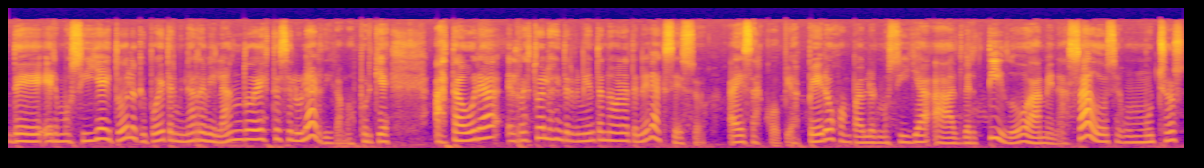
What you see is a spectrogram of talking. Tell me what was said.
de Hermosilla y todo lo que puede terminar revelando este celular, digamos, porque hasta ahora el resto de los intervinientes no van a tener acceso a esas copias, pero Juan Pablo Hermosilla ha advertido, ha amenazado, según muchos,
